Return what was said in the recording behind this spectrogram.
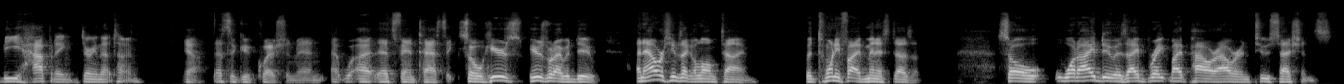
be happening during that time? Yeah, that's a good question, man. That's fantastic. So here's here's what I would do. An hour seems like a long time, but 25 minutes doesn't. So what I do is I break my power hour in two sessions,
